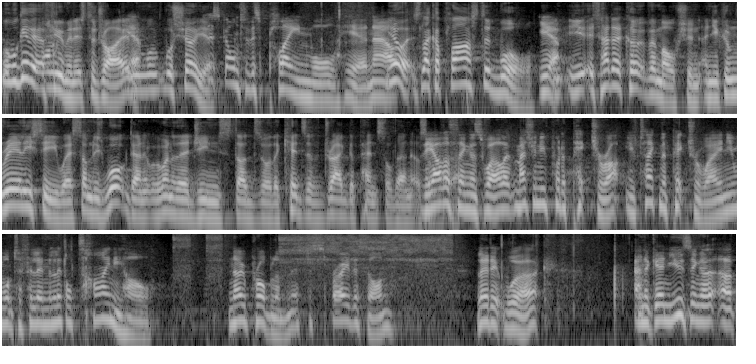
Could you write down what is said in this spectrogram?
Well, we'll give it a on- few minutes to dry and Yeah. then we'll, we'll show you. Let's go onto this plain wall here now. You know, it's like a plastered wall. Yeah. It's had a coat of emulsion, and you can really see where somebody's walked down it with one of their jean studs, or the kids have dragged a pencil down it. Or the other like thing as well, imagine you've put a picture up, you've taken the picture away, and you want to fill in a little tiny hole. No problem. Let's just spray this on, let it work, and again using a, a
